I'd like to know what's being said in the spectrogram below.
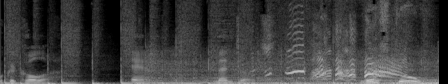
Coca-Cola. And Mentos. Let's go.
